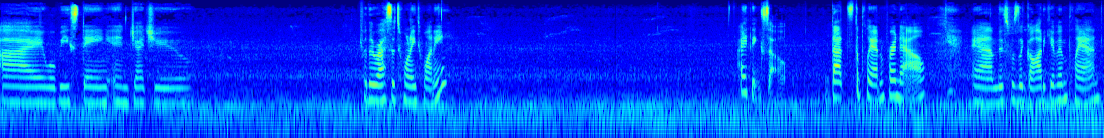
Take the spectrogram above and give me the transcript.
I will be staying in Jeju for the rest of 2020. I think so. That's the plan for now. And this was a God-given plan.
